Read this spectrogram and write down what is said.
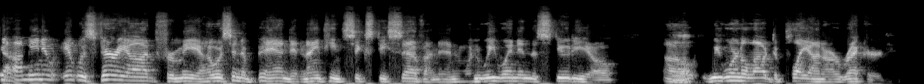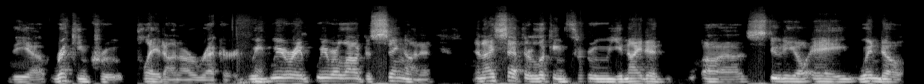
Yeah, I mean, it, it, was very odd for me. I was in a band in 1967, and when we went in the studio, uh, we weren't allowed to play on our record. The uh, wrecking crew played on our record. We we were we were allowed to sing on it, and I sat there looking through United uh, Studio A window.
